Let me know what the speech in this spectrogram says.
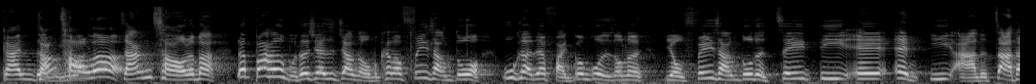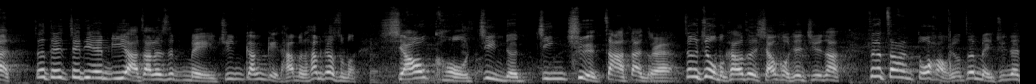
干的，长草了，长草了嘛。那巴赫姆特现在是这样的，我们看到非常多乌克兰在反攻过程中呢，有非常多的 JDAMER 的炸弹。这 JDAMER 炸弹是美军刚给他们的，他们叫什么？小口径的精确炸弹的。对，这个就我们看到这个小口径精确炸弹，这个炸弹多好用。这美军在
